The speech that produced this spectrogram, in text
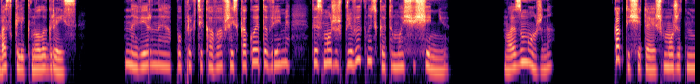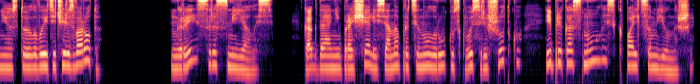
воскликнула Грейс. Наверное, попрактиковавшись какое-то время, ты сможешь привыкнуть к этому ощущению. Возможно. Как ты считаешь, может, мне стоило выйти через ворота? Грейс рассмеялась. Когда они прощались, она протянула руку сквозь решетку и прикоснулась к пальцам юноши.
